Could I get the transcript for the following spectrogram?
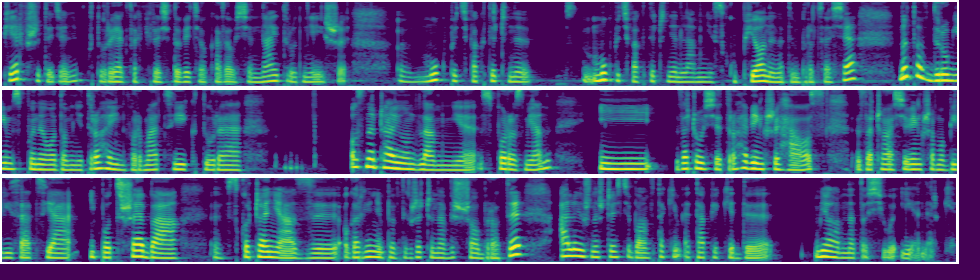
pierwszy tydzień, który jak za chwilę się dowiecie okazał się najtrudniejszy, mógł być faktyczny mógł być faktycznie dla mnie skupiony na tym procesie, no to w drugim spłynęło do mnie trochę informacji, które oznaczają dla mnie sporo zmian i zaczął się trochę większy chaos, zaczęła się większa mobilizacja i potrzeba wskoczenia z ogarnianiem pewnych rzeczy na wyższe obroty, ale już na szczęście byłam w takim etapie, kiedy miałam na to siłę i energię.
